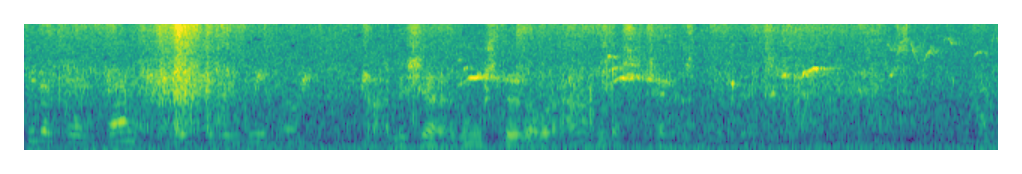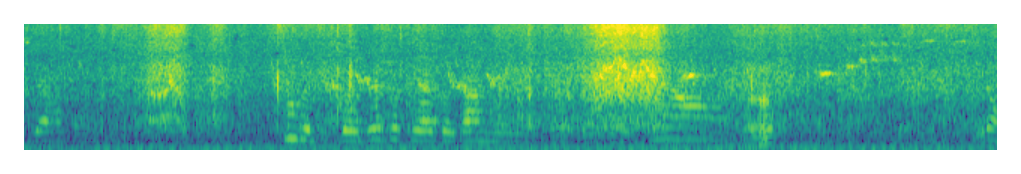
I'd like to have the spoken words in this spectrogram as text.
hvis Nej, hvis jeg har nogle stykker, hvor der er andre, så tænker jeg sådan lidt. du kan gøre det, så kan jeg gå i gang med at øh, øh, øh, Ja.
